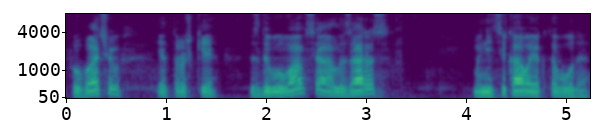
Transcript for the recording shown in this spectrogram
і побачив, я трошки здивувався, але зараз мені цікаво, як то буде.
